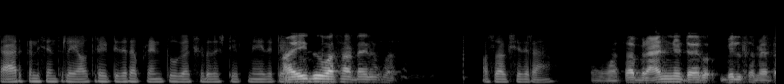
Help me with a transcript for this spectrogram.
ಟೈರ್ ಕಂಡೀಷನ್ಸ್ ಎಲ್ಲ ಯಾವ ಥರ ಇಟ್ಟಿದ್ದೀರಾ ಫ್ರಂಟು ಬ್ಯಾಕ್ ಸೈಡ್ ಸ್ಟೆಪ್ನಿ ಇದು ಐದು ಹೊಸ ಟೈರು ಸರ್. ಹೊಸ ಹಾಕ್ಸಿದ್ದೀರಾ? ಹೊಸ ಬ್ರ್ಯಾಂಡ್ ನ್ಯೂ ಟೈರು ಬಿಲ್ ಸಮೇತ.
